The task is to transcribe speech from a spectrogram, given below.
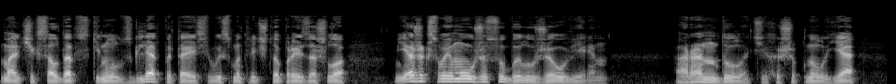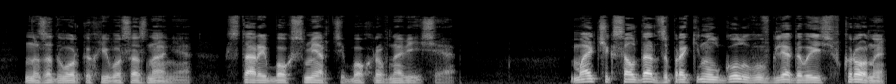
Мальчик-солдат вскинул взгляд, пытаясь высмотреть, что произошло, Я же к своему ужасу был уже уверен. «Арандула», — тихо шепнул я на задворках его сознания, — «старый бог смерти, бог равновесия». Мальчик-солдат запрокинул голову, вглядываясь в кроны.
